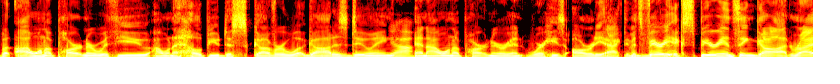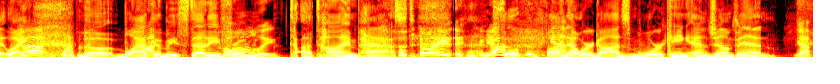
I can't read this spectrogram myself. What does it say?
But I want to partner with you. I want to help you discover what God is doing. Yeah. And I want to partner in where He's already active. It's very experiencing God, right? Like Yeah, exactly. the Blackaby study Totally. from t- a time past. Yeah. So find out where God's working and jump in. Yep.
